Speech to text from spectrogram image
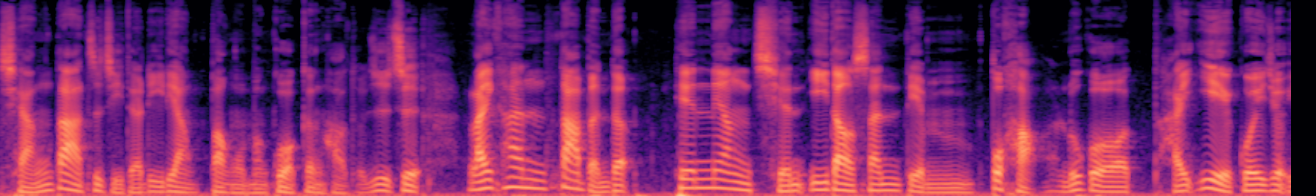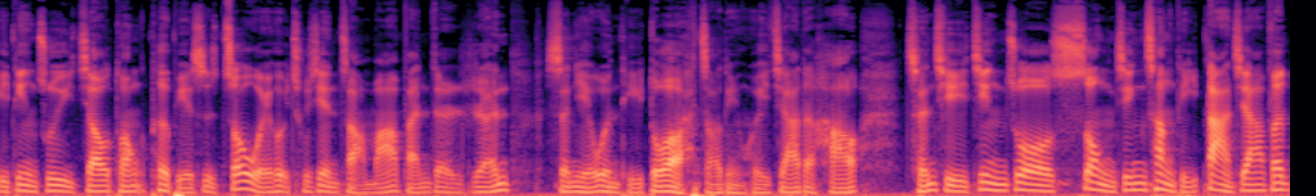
强大自己的力量，帮我们过更好的日子。来看大本的。天亮前一到三点不好，如果还夜归，就一定注意交通，特别是周围会出现找麻烦的人，深夜问题多啊，早点回家的好。晨起静坐诵经唱题大加分，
